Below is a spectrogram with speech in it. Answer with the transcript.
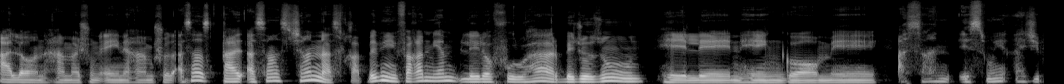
الان همشون عین هم شد اصلا از ق... اصلا از چند نسل قبل؟ ببین فقط میگم لیلا فروهر به جز اون هلن هنگامه اصلا اسمای عجیب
